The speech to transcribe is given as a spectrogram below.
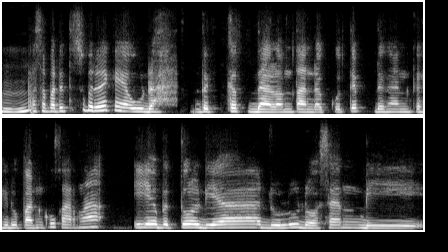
Hmm. Pasapardi itu sebenarnya kayak udah deket dalam tanda kutip dengan kehidupanku karena iya betul dia dulu dosen di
